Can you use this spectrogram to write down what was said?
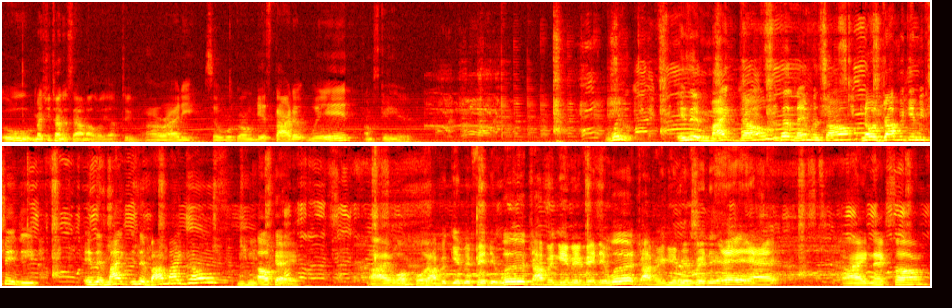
Ooh, make sure you turn the sound all the way up too. Alrighty, so we're gonna get started with. I'm scared. Wait, is it Mike Jones? Is that the name of the song? No, it's Drop It Give Me 50. Is it Mike? Is it by Mike Jones? Mm-hmm. Okay. Alright, one point. Drop it, give me 50 wood. Drop it, give me 50 wood. Drop it, give me 50. Yeah. Alright, next song.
